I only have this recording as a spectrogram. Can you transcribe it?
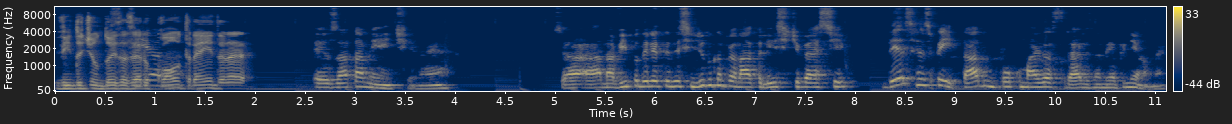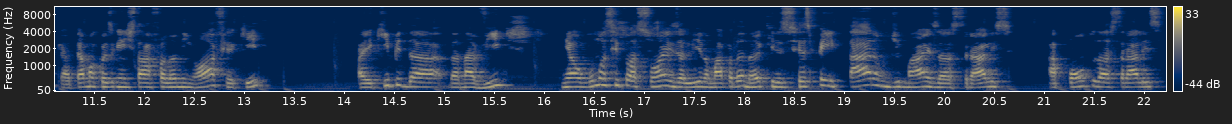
Vindo de um 2 a 0 a... contra ainda, né? Exatamente, né? A Navi poderia ter decidido o campeonato ali se tivesse desrespeitado um pouco mais as Astralis, na minha opinião, né? Que é até uma coisa que a gente estava falando em off aqui, a equipe da, da Navi, em algumas situações ali no mapa da NUC, eles respeitaram demais a Astralis, a ponto da Astralis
